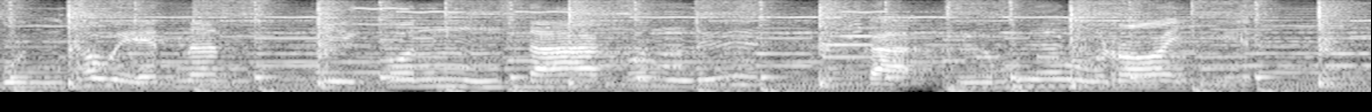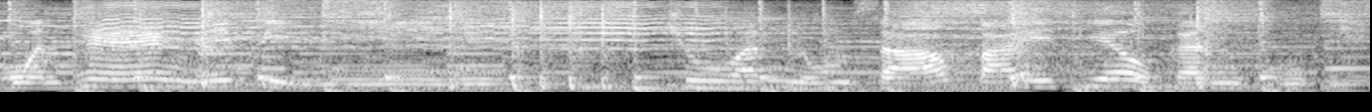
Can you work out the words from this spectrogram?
บุญพระเวทนั้นที่คนสาคนลือกะคือเมืองร้อยเอ็ดมวนแห้งในปีนี้ชวนหนุ่มสาวไปเที่ยวกันทุกเข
